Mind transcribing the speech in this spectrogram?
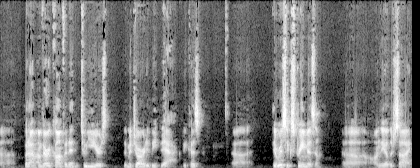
Uh, but I'm, I'm, very confident in two years the majority be back because uh, there is extremism uh, on the other side.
